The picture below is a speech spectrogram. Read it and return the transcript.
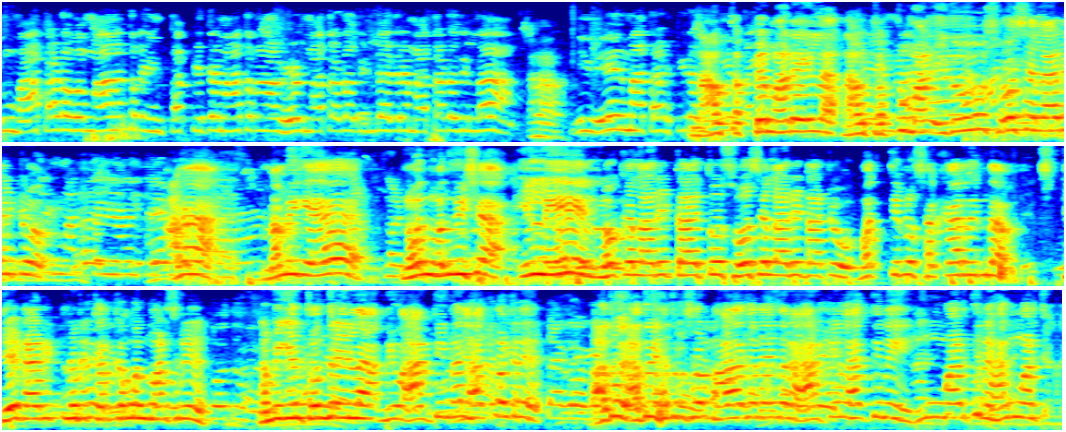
ನಾವು ಮಾತಾಡೋ ಮಾತ್ರ ನೀವು ತಪ್ಪಿದ್ರೆ ಮಾತ್ರ ನಾವು ಹೇಳಿ ಮಾತಾಡೋದು ಇಲ್ಲ ಇದ್ರೆ ಮಾತಾಡೋದಿಲ್ಲ. ನೀವ್ ಏನ್ ಮಾತಾಡ್ತೀರಾ? ನಾವು ತಪ್ಪೇ ಮಾಡೇ ಇಲ್ಲ. ನಾವು ತಪ್ಪು ಮಾಡಿ ಇದು ಸೋಷಿಯಲ್ ಆಡಿಟ್ ಅಣ್ಣ ನಮಗೆ ಒಂದ್ ಒಂದ್ ವಿಷಯ. ಇಲ್ಲಿ ಲೋಕಲ್ ಆಡಿಟ್ ಆಯ್ತು ಸೋಷಿಯಲ್ ಆಡಿಟ್ ಆಯ್ತು. ಮತ್ತಿನ್ನು ಸರ್ಕಾರದಿಂದ ಸ್ಟೇಟ್ ಆಡಿಟ್ ನೋಡಿ ಕರ್ಕೊಂಬಂದ್ ಮಾಡ್ಸ್ರಿ. ನಮಗೇನ್ ತೊಂದ್ರೆ ಇಲ್ಲ. ನೀವು ಆರ್ ಟಿ ನಲ್ಲಿ ಹಾಕೊಳ್ರಿ ಅದು ಅದು ಹೆದರ್ಸೋರು ಬಹಳ ಜನ ಇದಾರೆ. ಆರ್ ಟಿ ಹಾಕ್ತೀನಿ. ಹಿಂಗ್ ಮಾಡ್ತೀನಿ ಹಂಗ್ ಮಾಡ್ತೀನಿ.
